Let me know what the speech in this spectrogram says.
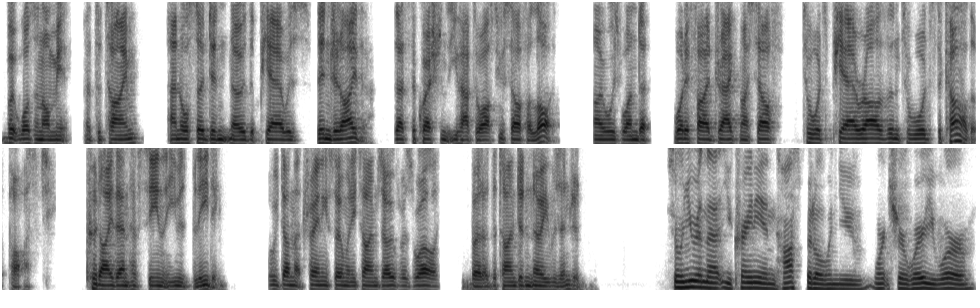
but wasn't on me at the time. And also didn't know that Pierre was injured either. That's the question that you have to ask yourself a lot. I always wonder what if I dragged myself towards Pierre rather than towards the car that passed? Could I then have seen that he was bleeding? We've done that training so many times over as well, but at the time didn't know he was injured. So, when you were in that Ukrainian hospital, when you weren't sure where you were,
